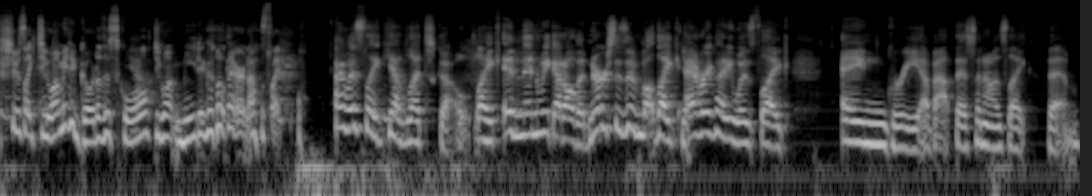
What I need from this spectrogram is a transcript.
She was like, "Do you want me to go to the school? Do you want me to go there?" And I was like, I was like, Yeah, let's go. Like, and then we got all the nurses involved. Like, everybody was like, angry about this and I was like them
